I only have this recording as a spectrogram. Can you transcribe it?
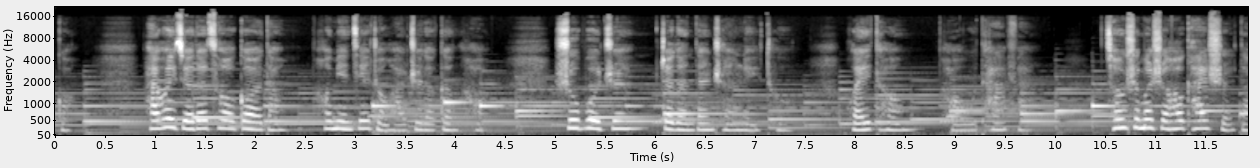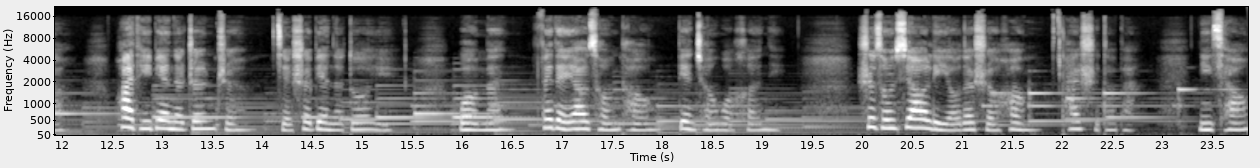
过，还会觉得错过的后面接踵而至的更好。殊不知，这段单程旅途，回头毫无他法。从什么时候开始的？话题变得真挚，解释变得多余，我们。非得要从头变成我和你，是从需要理由的时候开始的吧？你瞧，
